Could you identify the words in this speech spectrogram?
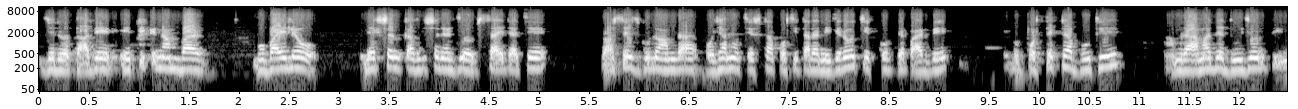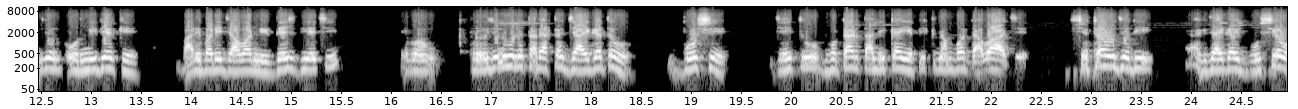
যেন তাদের এপিক নাম্বার মোবাইলেও ইলেকশন কমিশনের যে ওয়েবসাইট আছে প্রসেসগুলো আমরা বোঝানোর চেষ্টা করছি। তারা নিজেরাও চেক করতে পারবে এবং প্রত্যেকটা বুথে আমরা আমাদের দুজন তিনজন কর্মীদেরকে বাড়ি বাড়ি যাওয়ার নির্দেশ দিয়েছি এবং প্রয়োজন হলে তার একটা জায়গাতেও বসে যেহেতু ভোটার তালিকায় এপিক নম্বর দেওয়া আছে, সেটাও যদি এক জায়গায় বসেও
